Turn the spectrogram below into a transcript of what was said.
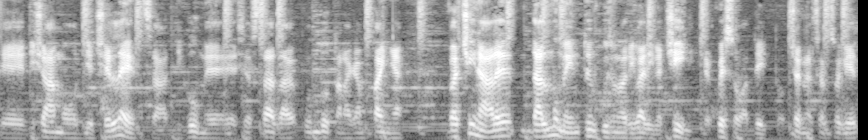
eh, diciamo di eccellenza di come sia stata condotta una campagna vaccinale dal momento in cui sono arrivati i vaccini, cioè, questo va detto, cioè nel senso che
